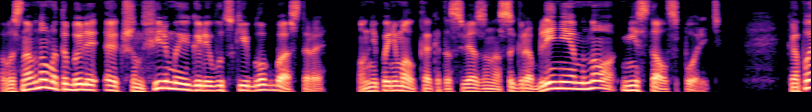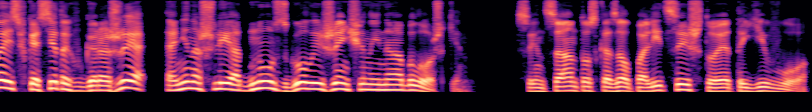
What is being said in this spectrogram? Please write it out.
В основном это были экшн-фильмы и голливудские блокбастеры. Он не понимал, как это связано с ограблением, но не стал спорить. Копаясь в кассетах в гараже, они нашли одну с голой женщиной на обложке. Сын Санто сказал полиции, что это его.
